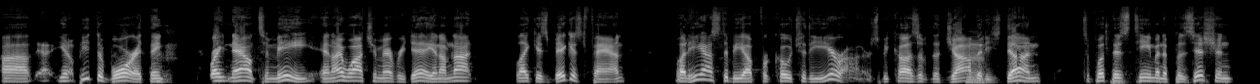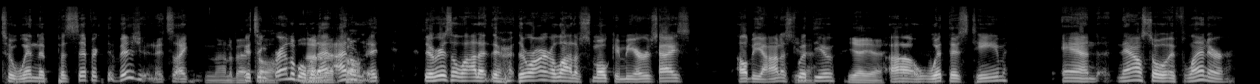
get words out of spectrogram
Uh, you know, Pete DeBoer, I think right now to me, and I watch him every day, and I'm not like his biggest fan, but he has to be up for Coach of the Year honors because of the job hmm. that he's done to put this team in a position to win the Pacific Division. It's like not a bad it's call. incredible, not but I, I, don't. It, there is a lot of there. There are a lot of smoke and mirrors, guys. I'll be honest yeah. with you. Yeah, yeah. Uh, with this team, and now, so if Lehner,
